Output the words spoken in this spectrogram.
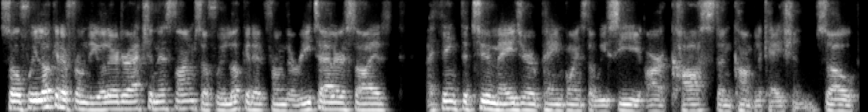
So if we look at it from the other direction this time, so if we look at it from the retailer side, I think the two major pain points that we see are cost and complication. So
